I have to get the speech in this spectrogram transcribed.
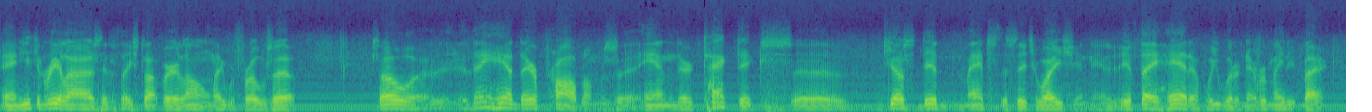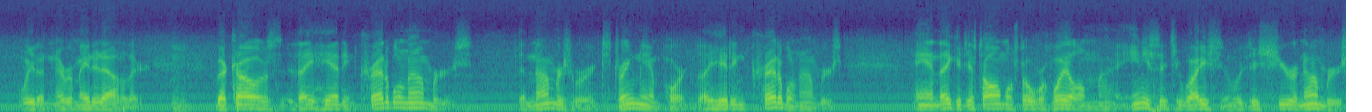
And you can realize that if they stopped very long, they were froze up. So uh, they had their problems, uh, and their tactics uh, just didn't match the situation. And if they had, if we would have never made it back, we'd have never made it out of there, mm. because they had incredible numbers. The numbers were extremely important. They had incredible numbers, and they could just almost overwhelm any situation with just sheer numbers.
